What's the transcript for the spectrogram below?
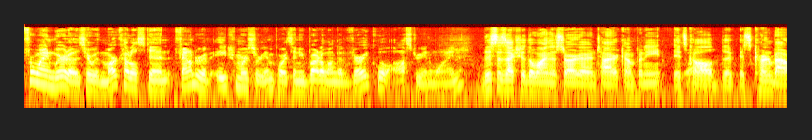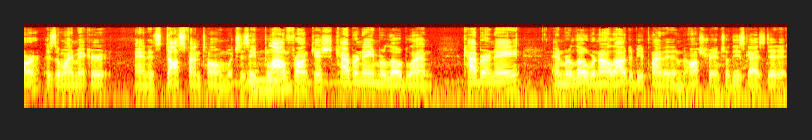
for Wine Weirdos here with Mark Huddleston, founder of H. Mercer Imports, and you brought along a very cool Austrian wine. This is actually the wine that started our entire company. It's Wow. called the it's Kirnbauer is the winemaker, and it's Das Phantom, which is a Mhm. Blaufränkisch Cabernet Merlot blend. Cabernet and Merlot were not allowed to be planted in Austria until these guys did it.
